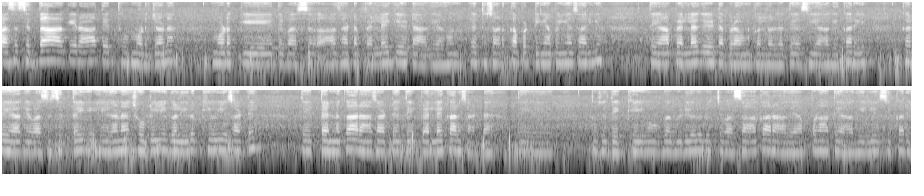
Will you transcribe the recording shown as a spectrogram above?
ਬਸ ਸਿੱਧਾ ਆ ਕੇ ਰਾਹ ਤੇ ਇੱਥੋਂ ਮੁੜ ਜਾਣਾ। ਮੁੜ ਕੇ ਤੇ ਬਸ ਆ ਸਾਡਾ ਪਹਿਲਾ ਹੀ ਗੇਟ ਆ ਗਿਆ ਹੁਣ। ਇੱਥੋਂ ਸੜਕਾਂ ਪੱਟੀਆਂ ਪਈਆਂ ਸਾਰੀਆਂ ਤੇ ਆ ਪਹਿਲਾ ਗੇਟ ਆ ਬਰਾਊਨ ਕਲਰ ਦਾ ਤੇ ਅਸੀਂ ਆ ਗਏ ਘਰੇ। ਘਰੇ ਆ ਕੇ ਬਸ ਸਿੱਧਾ ਹੀ ਇਹ ਹੈ ਨਾ ਛੋਟੀ ਜਿਹੀ ਗਲੀ ਰੱਖੀ ਹੋਈ ਹੈ ਸਾਡੇ ਤੇ ਤਿੰਨ ਘਰ ਆ ਸਾਡੇ ਤੇ ਪਹਿਲੇ ਘਰ ਸਾਡਾ। ਹੈ ਤੇ ਤੁਸੀਂ ਦੇਖਿਆ ਹੀ ਹੋਊਗਾ ਵੀਡੀਓ ਦੇ ਵਿੱਚ ਬਸ ਆ ਘਰ ਆ ਗਿਆ ਆਪਣਾ ਤੇ ਆ ਗਏ ਜੀ ਅਸੀਂ ਘਰੇ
